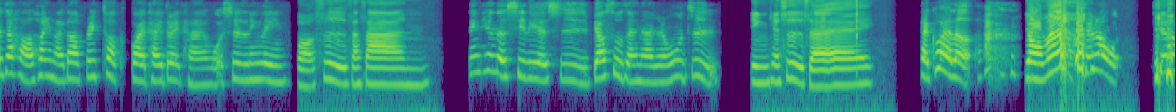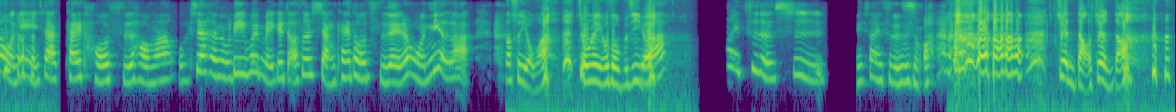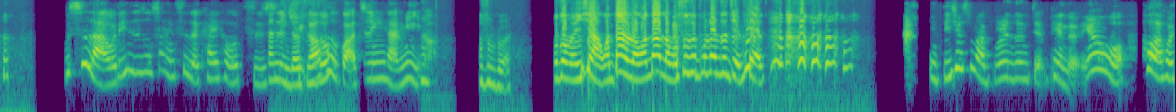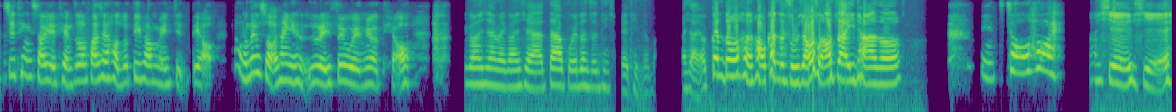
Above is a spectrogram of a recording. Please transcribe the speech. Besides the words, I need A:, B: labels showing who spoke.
A: 大家好，欢迎来到 Free Talk 怪胎对谈，我是玲玲，
B: 我是珊珊。
A: 今天的系列是标速宅男人物志，
B: 今天是谁？
A: 太快了，
B: 有吗？
A: 先让我先让我念一下开头词好吗？我现在很努力为每个角色想开头词，哎，让我念啦。
B: 上次有吗？救命，我怎么不记得？
A: 啊，上一次的是，哎，上一次的是什么？
B: 卷倒，卷导。
A: 不是啦，我的意思是说，上一次的开头词是“曲高和寡，知音难觅”嘛？
B: 我怎么我怎么没想？完蛋了，完蛋了！我是不是不认真剪片？
A: 你的确是蛮不认真剪片的，因为我后来回去听小野田之后，发现好多地方没剪掉。但我那个时候好像也很累，所以我也没有调。
B: 没关系啊，没关系啊，大家不会认真听小野田的吧？看一下，有更多很好看的主角，为什么要在意他呢？
A: 你超坏！
B: 谢谢。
